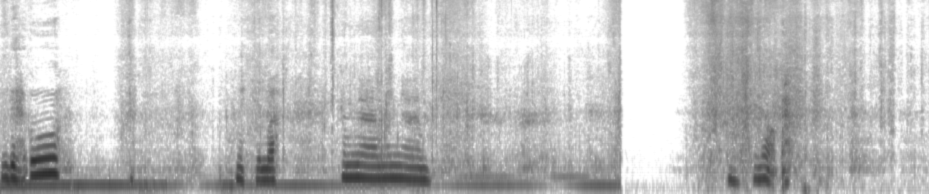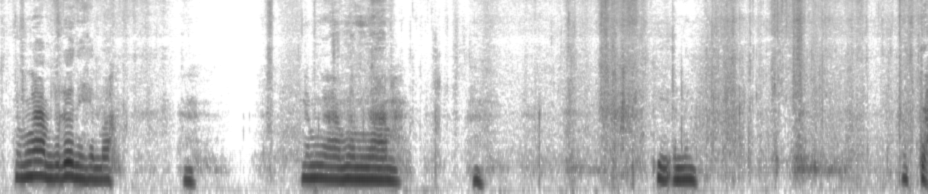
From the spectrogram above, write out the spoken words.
นี่ดิโอ้ยนี่เห็นปะงามงามงามงามนี่พี่น้องงามงามอยู่เลยนี่เห็นปะ งามงามงามงามที่อันหนึงนี่จ้ะ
